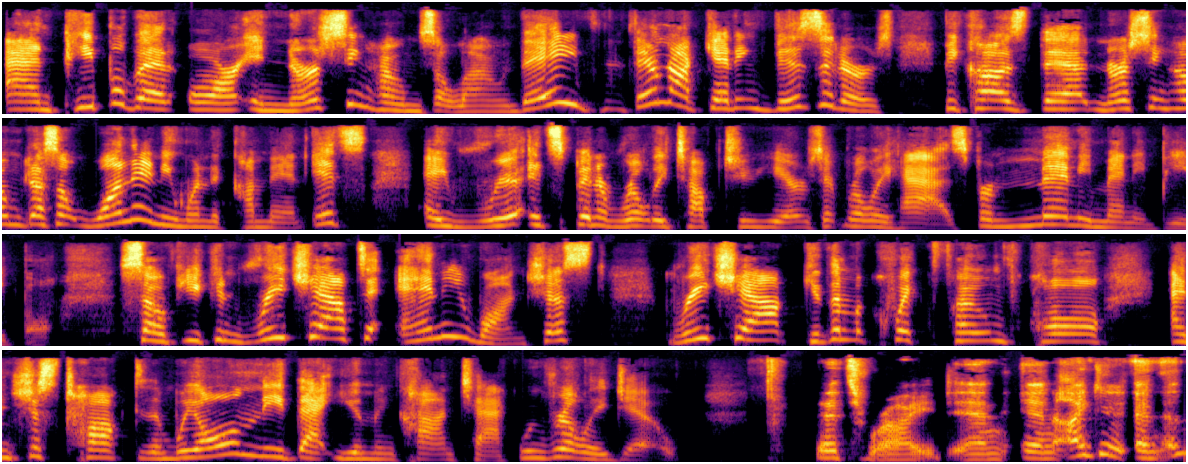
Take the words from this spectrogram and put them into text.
And people that are in nursing homes alone, they they're not getting visitors because the nursing home doesn't want anyone to come in. It's a re- it's been a really tough 2 years. It really has for many many people. So if you can reach out out to anyone. Just reach out, give them a quick phone call, and just talk to them. We all need that human contact. We really do. That's right. And and I do another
